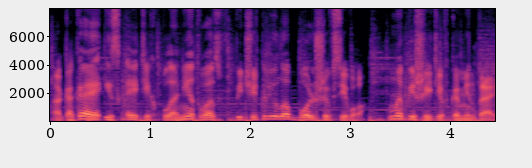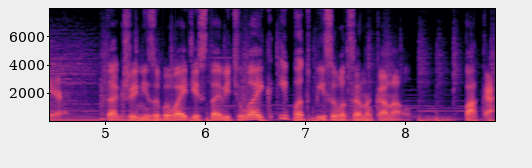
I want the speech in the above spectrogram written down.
а какая из этих планет вас впечатлила больше всего? Напишите в комментариях. Также не забывайте ставить лайк и подписываться на канал. Пока!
